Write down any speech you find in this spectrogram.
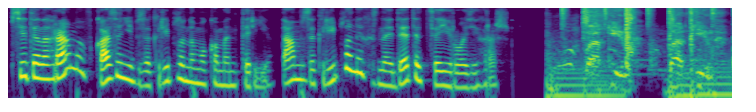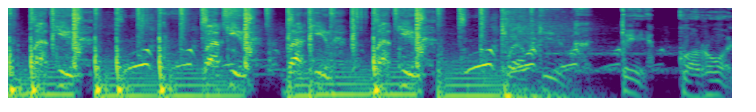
Всі телеграми вказані в закріпленому коментарі. Там в закріплених знайдете цей розіграш. Бабкін, Бабкін, Бабкін, Бабкін, Бабкін, Бабкін. Беткін, ти король.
